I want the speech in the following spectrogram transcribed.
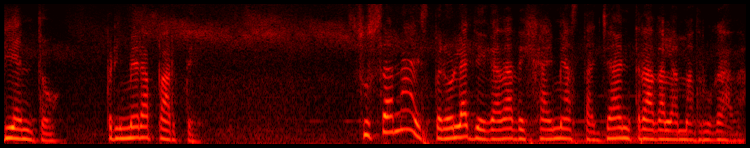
Viento, primera parte. Susana esperó la llegada de Jaime hasta ya entrada la madrugada.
